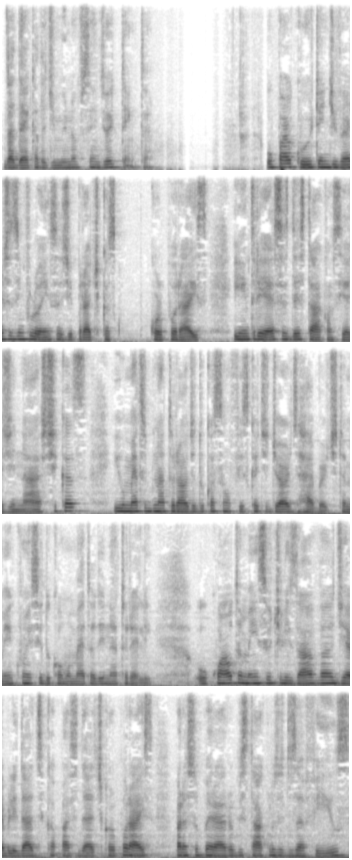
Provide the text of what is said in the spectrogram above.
da década de 1980. O parkour tem diversas influências de práticas corporais e entre essas destacam-se as ginásticas e o método natural de educação física de George Herbert, também conhecido como método naturale, o qual também se utilizava de habilidades e capacidades corporais para superar obstáculos e desafios,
